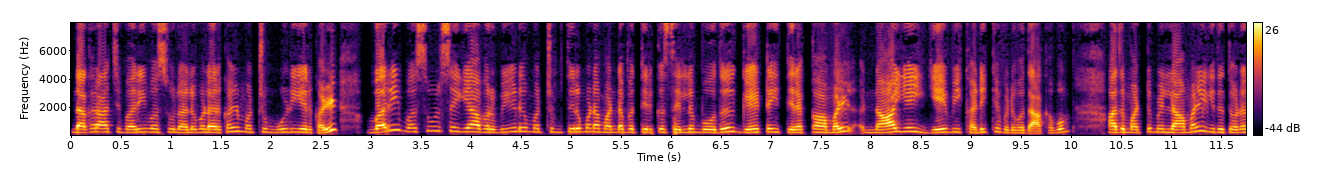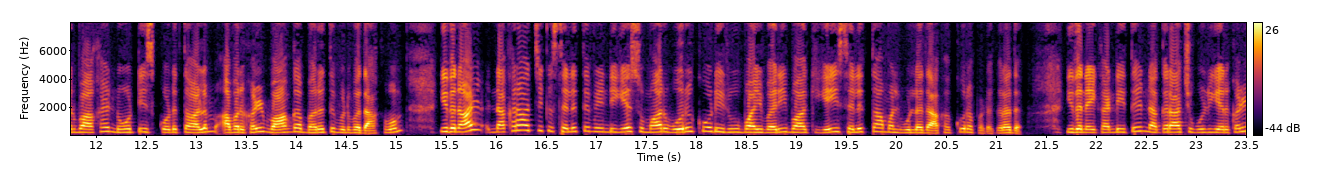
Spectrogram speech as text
நகராட்சி வரி வசூல் அலுவலர்கள் மற்றும் ஊழியர்கள் வரி வசூல் செய்ய அவர் வீடு மற்றும் திருமண மண்டபத்திற்கு செல்லும்போது கேட்டை திறக்காமல் நாயை ஏவி கடிக்க விடுவதாகவும் அது மட்டுமில்லாமல் இது தொடர்பாக நோட்டீஸ் கொடுத்தாலும் அவர்கள் வாங்க மறுத்து விடுவதாகவும் இதனால் நகராட்சிக்கு செலுத்த வேண்டிய சுமார் ஒரு கோடி ரூபாய் வரி பாக்கியை செலுத்தாமல் உள்ளதாக கூறப்படுகிறது. இதனை கண்டித்து நகராட்சி ஊழியர்கள்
